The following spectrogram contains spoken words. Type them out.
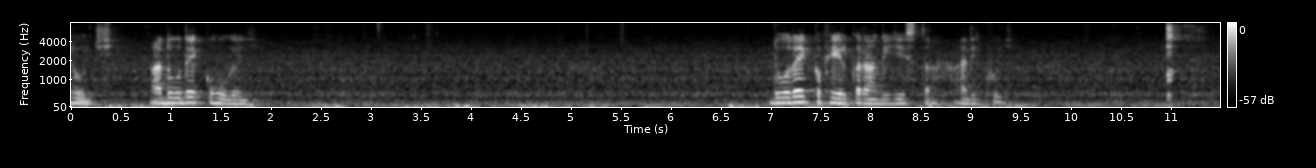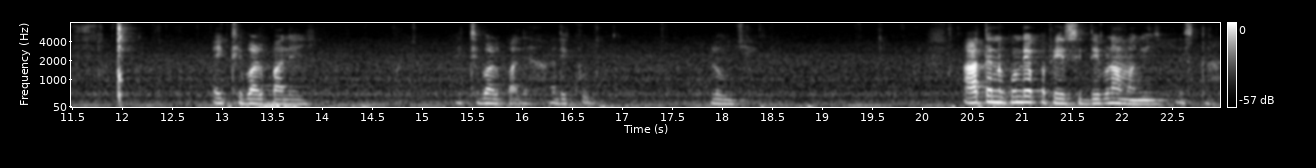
ਲਓ ਜੀ ਆ ਦੋ ਦੇ ਇੱਕ ਹੋ ਗਿਆ ਜੀ। ਦੋ ਦਾ ਇੱਕ ਫੇਰ ਕਰਾਂਗੇ ਜੀ ਇਸ ਤਰ੍ਹਾਂ। ਆ ਦੇਖੋ ਜੀ। ਇੱਥੇ ਵਲ ਪਾ ਲਿਆ ਜੀ। ਇੱਥੇ ਵਲ ਪਾ ਲਿਆ। ਆ ਦੇਖੋ ਜੀ। ਲਓ ਜੀ। ਆ ਤਿੰਨ ਕੁੰਡੇ ਆਪਾਂ ਫੇਰ ਸਿੱਧੇ ਬਣਾਵਾਂਗੇ ਜੀ ਇਸ ਤਰ੍ਹਾਂ।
